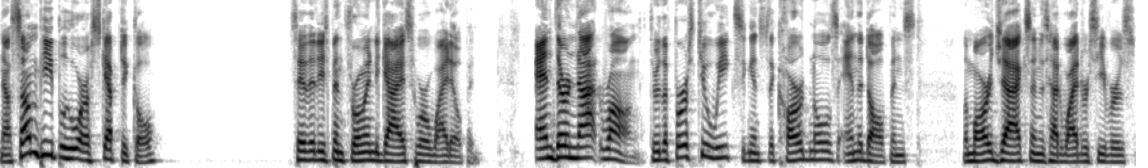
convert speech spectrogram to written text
Now, some people who are skeptical say that he's been throwing to guys who are wide open. And they're not wrong. Through the first two weeks against the Cardinals and the Dolphins, Lamar Jackson has had wide receivers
